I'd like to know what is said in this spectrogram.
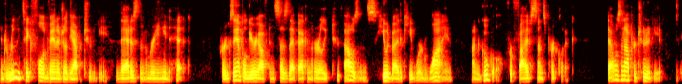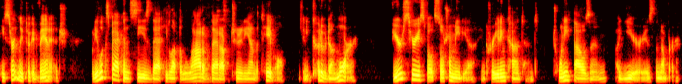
And to really take full advantage of the opportunity, that is the number you need to hit. For example, Gary often says that back in the early 2000s, he would buy the keyword wine on Google for 5 cents per click. That was an opportunity. He certainly took advantage, but he looks back and sees that he left a lot of that opportunity on the table, and he could have done more. If you're serious about social media and creating content, 20,000 a year is the number.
